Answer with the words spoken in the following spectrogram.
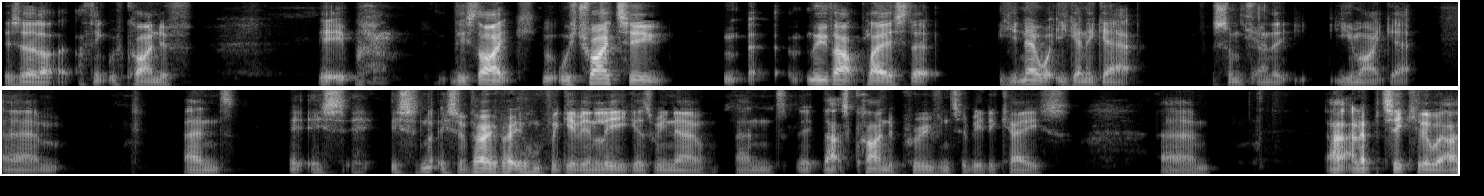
there's a lot. I think we've kind of it. There's like we've tried to uh, move out players that you know what you're going to get something Yeah. that you might get, um, and it's it's it's a very very unforgiving league as we know, and it, that's kind of proven to be the case. Um, and a particular, I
